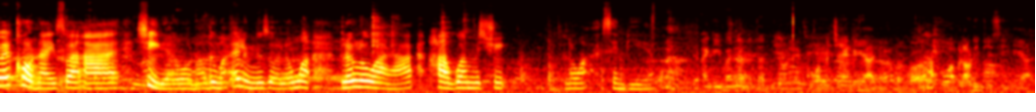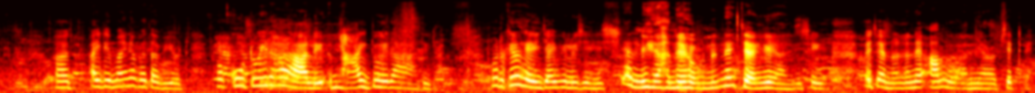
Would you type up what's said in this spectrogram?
ွဲခေါ်နိုင်စွမ်းအားရှိတယ်ပေါ့နော်သူမှအဲ့လိုမျိုးဆိုတော့လုံးဝလှုပ်လို့ရတာဟာကွမ်းမရှိလုံးဝအဆင်ပြေတယ်ပေါ့ IT ဘက်နဲ့ပတ်သက်ပြီးတော့လေကိုကမကြံခဲ့ရတယ်ပေါ့ကိုကဘယ်လောက်ထိပြင်ဆင်ခဲ့ရလဲအဲ item ပိုင်းနဲ့ပတ်သက်ပြီးတော့ကိုတွေးထားတာလေအများကြီးတွေးထားတာသိလားဟိုတကယ်တကယ်ကြိုက်ပြီလို့ရှိရင်ရှက်နေရတယ်ဟိုနည်းနည်းကြံခဲ့ရတယ်ရှိတယ်အဲ့ကြံတော့နည်းနည်းအားမလို့အများတော့ဖြစ်တယ်ဒါ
